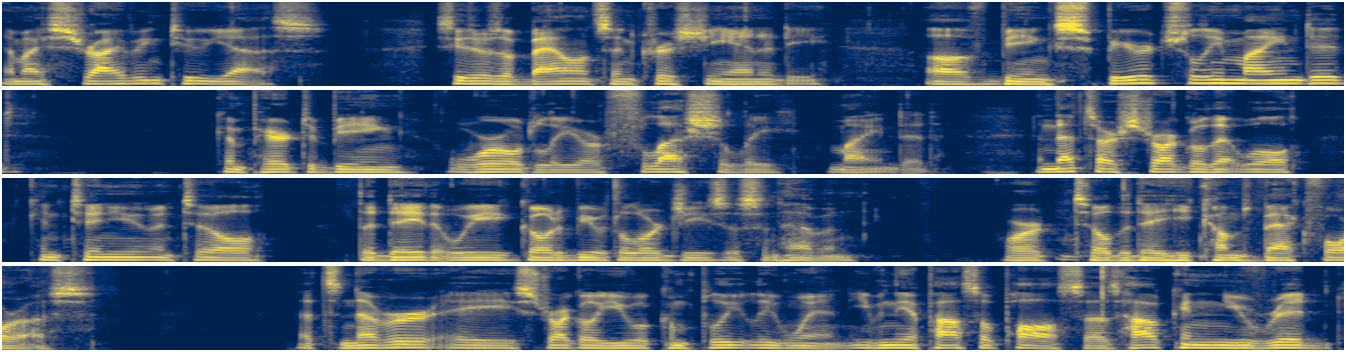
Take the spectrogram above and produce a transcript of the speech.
Am I striving to? Yes. See, there's a balance in Christianity of being spiritually minded compared to being worldly or fleshly minded. And that's our struggle that will continue until the day that we go to be with the Lord Jesus in heaven or till the day he comes back for us. That's never a struggle you will completely win. Even the apostle Paul says, how can you rid,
